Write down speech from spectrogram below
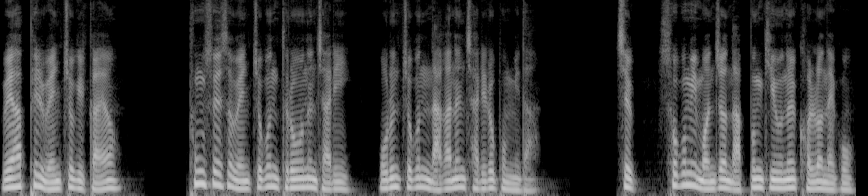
왜 하필 왼쪽일까요? 풍수에서 왼쪽은 들어오는 자리, 오른쪽은 나가는 자리로 봅니다. 즉, 소금이 먼저 나쁜 기운을 걸러내고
